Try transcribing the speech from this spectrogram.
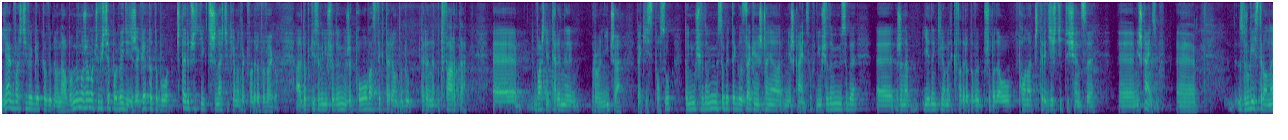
jak właściwie getto wyglądało. Bo my możemy oczywiście powiedzieć, że getto to było 4,13 km2, ale dopóki sobie nie uświadomimy, że połowa z tych terenów to były tereny otwarte, e, właśnie tereny rolnicze w jakiś sposób, to nie uświadomimy sobie tego zagęszczenia mieszkańców. Nie uświadomimy sobie, e, że na 1 km kwadratowy przypadało ponad 40 tysięcy e, mieszkańców. Z drugiej strony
